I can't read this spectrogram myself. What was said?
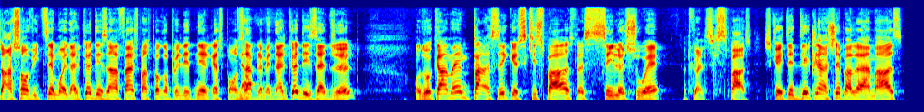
en sont victimes. dans le cas des enfants, je pense pas qu'on peut les tenir responsables, mais dans le cas des adultes, on doit quand même penser que ce qui se passe, c'est le souhait, en tout cas, ce qui se passe, ce qui a été déclenché par le Hamas,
